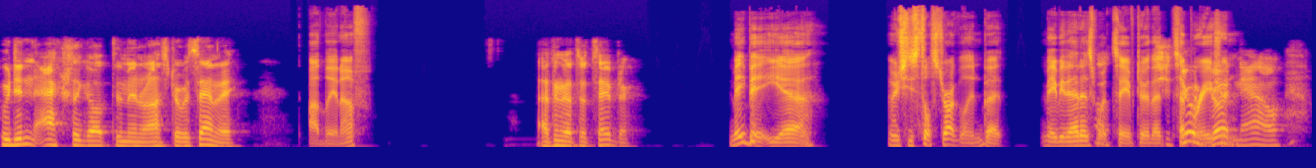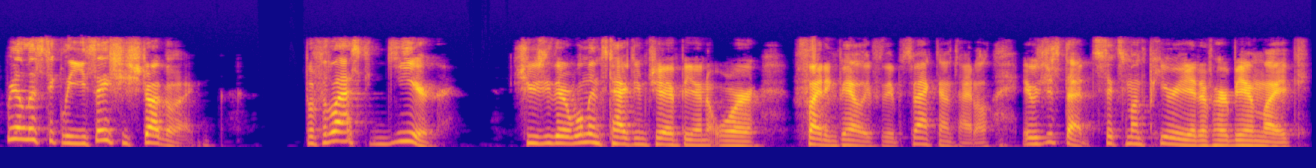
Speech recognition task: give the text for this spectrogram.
Who didn't actually go up to the main roster with Sanity. oddly enough I think that's what saved her. maybe yeah i mean she's still struggling but maybe that is Oh, what saved her that she's doing good separation now. Realistically, you say she's struggling, but for the last year, she was either a women's tag team champion or fighting Bayley for the SmackDown title. It was just that six month period of her being like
